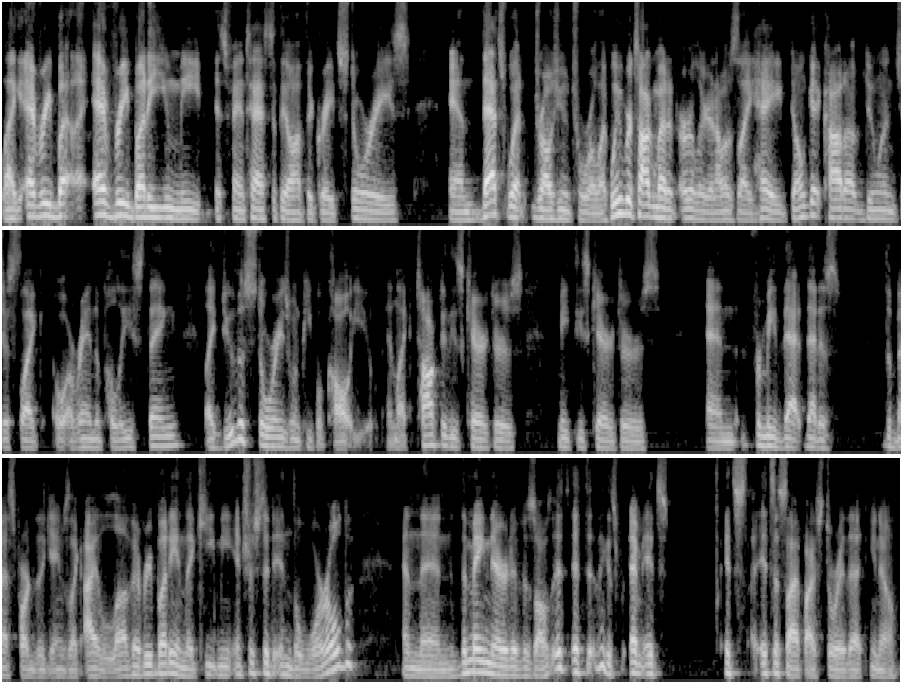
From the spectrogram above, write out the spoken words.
like everybody, everybody you meet is fantastic. They all have their great stories. And that's what draws you into a world. Like we were talking about it earlier, and I was like, "Hey, don't get caught up doing just like a random police thing. Like, do the stories when people call you, and like talk to these characters, meet these characters. And for me, that that is the best part of the game. Is Like, I love everybody, and they keep me interested in the world. And then the main narrative is also. It, it, I think it's I mean, it's it's it's a sci-fi story that you know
